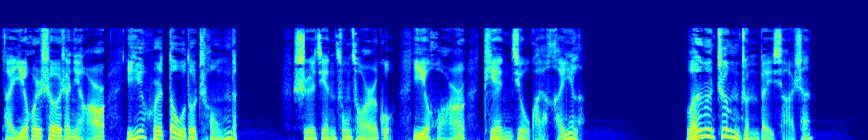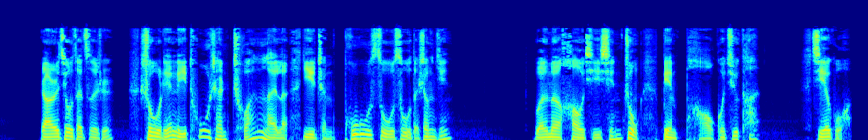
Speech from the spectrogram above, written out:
他一会儿射射鸟，一会儿逗逗虫的，时间匆匆而过，一晃天就快黑了。文文正准备下山，然而就在此时，树林里突然传来了一阵扑簌簌的声音。文文好奇心重，便跑过去看，结果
